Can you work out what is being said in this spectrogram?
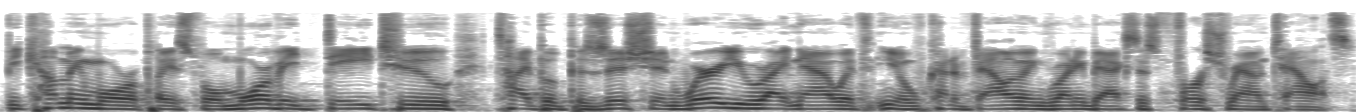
becoming more replaceable, more of a day two type of position. Where are you right now with, you know, kind of valuing running backs as first round talents?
